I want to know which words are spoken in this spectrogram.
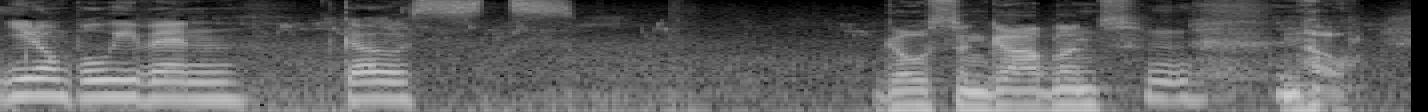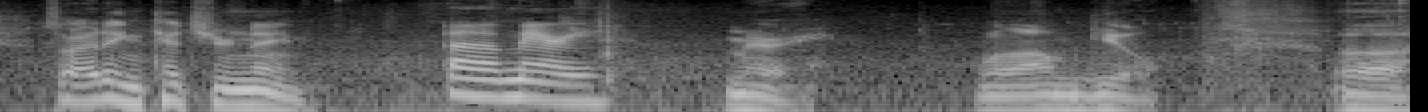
you don't believe in ghosts? Ghosts and goblins? no. Sorry, I didn't catch your name. Uh, Mary. Mary. Well, I'm Gil. Uh,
